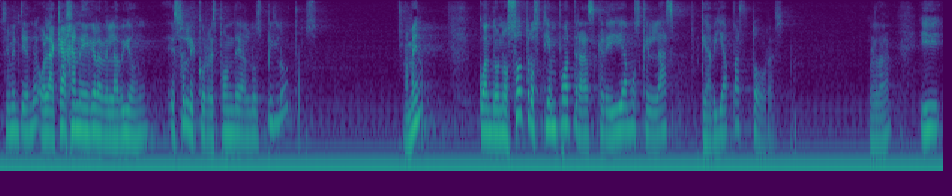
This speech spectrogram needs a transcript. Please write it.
¿sí me entiende? O la caja negra del avión. Eso le corresponde a los pilotos. Amén. Cuando nosotros tiempo atrás creíamos que las que había pastoras, ¿verdad? Y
